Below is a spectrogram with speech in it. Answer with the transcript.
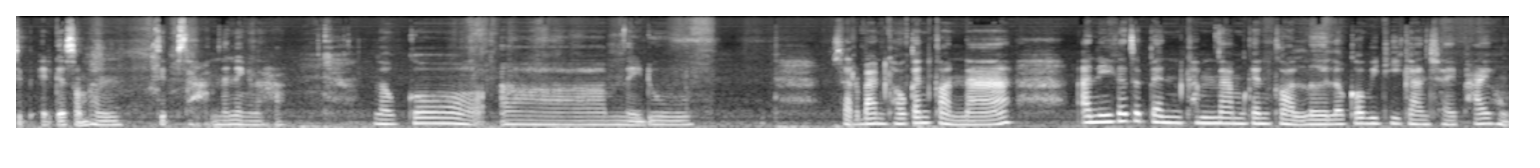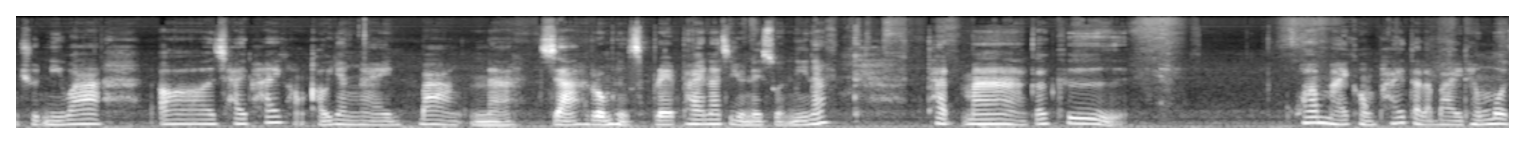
2011 กับ 2013 นั่นเองนะคะ แล้วก็ไหนดูสารบัญเขากันก่อนนะ อันนี้ก็จะเป็นคำนำกันก่อนเลย แล้วก็วิธีการใช้ไพ่ของชุดนี้ว่าใช้ไพ่ของเขายังไงบ้างนะจะรวมถึงสเปรดไพ่น่าจะอยู่ในส่วนนี้นะ ถัดมาก็คือ ความหมายของไพ่แต่ละใบทั้งหมด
